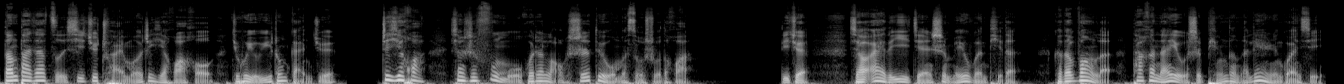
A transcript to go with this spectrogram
当大家仔细去揣摩这些话后，就会有一种感觉，这些话像是父母或者老师对我们所说的话。的确，小爱的意见是没有问题的。可她忘了，她和男友是平等的恋人关系。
